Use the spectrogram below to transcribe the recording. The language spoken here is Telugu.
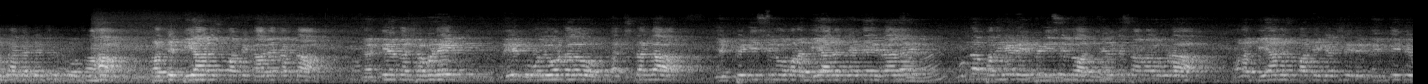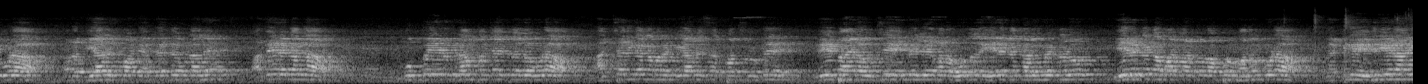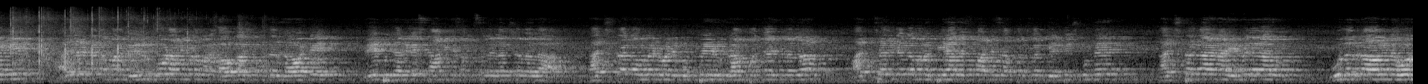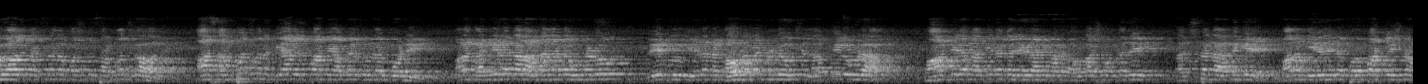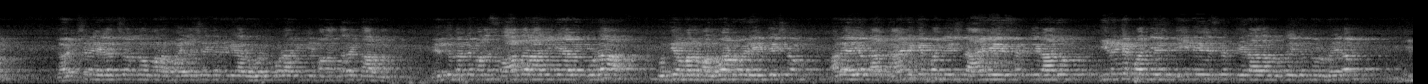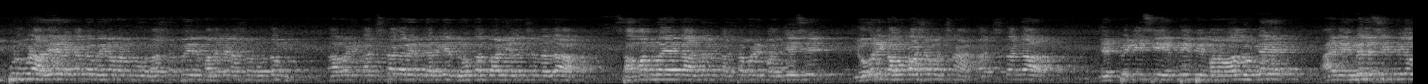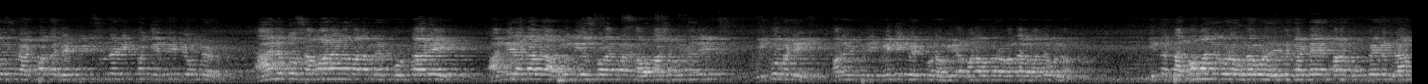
శాఖ అధ్యక్షుడితో సహా ప్రతి టీఆర్ఎస్ పార్టీ కార్యకర్త గట్టిగా కష్టపడి రేపు ఒలిగొండలో ఖచ్చితంగా ఎంపీటీసీలో మన బీఆర్ఎస్ జెండా ఎగాలి ఉన్న పదిహేడు ఎంపీటీసీలో అత్యధిక స్థానాలు కూడా మన బీఆర్ఎస్ పార్టీ గెలిచి రేపు ఎంపీపీ కూడా మన బీఆర్ఎస్ పార్టీ అభ్యర్థి ఉండాలి. అదే రకంగా ముప్పై ఏడు గ్రామ పంచాయతీలలో కూడా అత్యధికంగా మన టీఆర్ఎస్ సర్పంచ్లు ఉంటే రేపు ఆయన వచ్చే ఎమ్మెల్యే మన ఊళ్ళో ఏ రకంగా అడుగు ఏ రకంగా మాట్లాడుతున్నాడు అప్పుడు మనం కూడా గట్టిగా ఎదిరేయడానికి అదే రకంగా మనం ఎదుర్కోవడానికి కూడా మనకు అవకాశం ఉంటుంది కాబట్టి రేపు జరిగే స్థానిక సంస్థల ఎలక్షన్లలో ఖచ్చితంగా ఉన్నటువంటి ముప్పై ఏడు గ్రామ పంచాయతీలలో అత్యధికంగా మన బీఆర్ఎస్ పార్టీ సర్పంచ్లను గెలిపించుకుంటే ఖచ్చితంగా ఆయన ఎమ్మెల్యే గారు ఊళ్ళకి రావాలంటే ఓటు కావాలి? ఖచ్చితంగా ఫస్ట్ సర్పంచ్ కావాలి. ఆ సర్పంచ్ మన బీఆర్ఎస్ పార్టీ అభ్యర్థులు అనుకోండి. మనకు అన్ని రకాల అండదండ ఉండడు రేపు ఏదైనా గవర్నమెంట్ నుండి వచ్చే లబ్ధిలు కూడా పార్టీలకు అతీతంగా చేయడానికి మనకు అవకాశం ఉంటుంది. ఖచ్చితంగా అందుకే మనం ఏదైతే పొరపాటు చేసినాం గడిచిన ఎలక్షన్లో మన పైలశేఖర్ రెడ్డి గారు ఓడిపోవడానికి మనందరం కారణం. ఎందుకంటే మన స్వార్థ రాజకీయాలకు కూడా కొద్దిగా మనం అలవాటు పడి ఏం చేసినాం? అరే అయ్యో నాకు ఆయనకే పని చేసిన ఆయన వేసినట్టు తీరాదు ఈయనకే పని చేసి ఈయన వేసినట్టు తీరాలన్న ఉద్దేశంతో పోయినాం. ఇప్పుడు కూడా అదే రకంగా పోయినాం మనకు నష్టపోయేది మనకే నష్టపోతాం కాబట్టి ఖచ్చితంగా రేపు జరిగే లోకల్ బాడీ ఎలక్షన్లలో సమన్వయంగా అందరం కష్టపడి పనిచేసి ఎవరికి అవకాశం వచ్చినా ఖచ్చితంగా జెడ్పీటీసీ ఎంపీపీ మన వాళ్ళు ఉంటే ఆయన ఎమ్మెల్యే సీట్ మీద కూర్చుని అటుపక్క జెడ్పీటీసీ ఉంటాడు ఇటుపక్క ఎంపీపీ ఉంటాడు ఆయనతో సమానంగా మనం రేపు కొట్లాడి అన్ని రకాలుగా అభివృద్ధి చేసుకోవడానికి మనకు అవకాశం ఉంటుంది ఇంకొకటి మనం ఇప్పుడు ఈ మీటింగ్ పెట్టుకున్నాం. ఇక్కడ మనం ఒక వందల మంది ఉన్నాం. ఇంత తక్కువ మంది కూడా ఉండకూడదు. ఎందుకంటే మనకు ముప్పై గ్రామ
